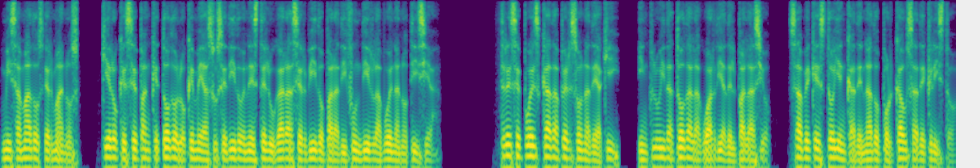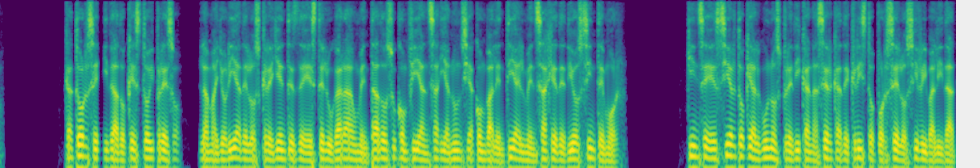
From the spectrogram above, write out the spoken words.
mis amados hermanos, quiero que sepan que todo lo que me ha sucedido en este lugar ha servido para difundir la buena noticia. 13. Pues cada persona de aquí, incluida toda la guardia del palacio, sabe que estoy encadenado por causa de Cristo. 14. Y dado que estoy preso, la mayoría de los creyentes de este lugar ha aumentado su confianza y anuncia con valentía el mensaje de Dios sin temor. 15. Es cierto que algunos predican acerca de Cristo por celos y rivalidad,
